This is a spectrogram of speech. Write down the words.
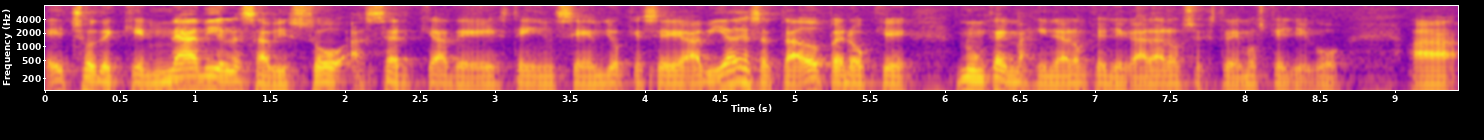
hecho de que nadie les avisó acerca de este incendio que se había desatado, pero que nunca imaginaron que llegara a los extremos que llegó a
